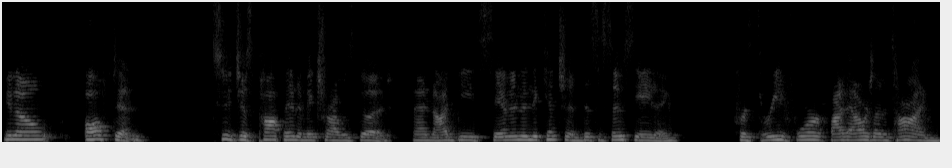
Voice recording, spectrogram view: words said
you know, often to just pop in and make sure I was good. And I'd be standing in the kitchen disassociating for three, four, or five hours at a time.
